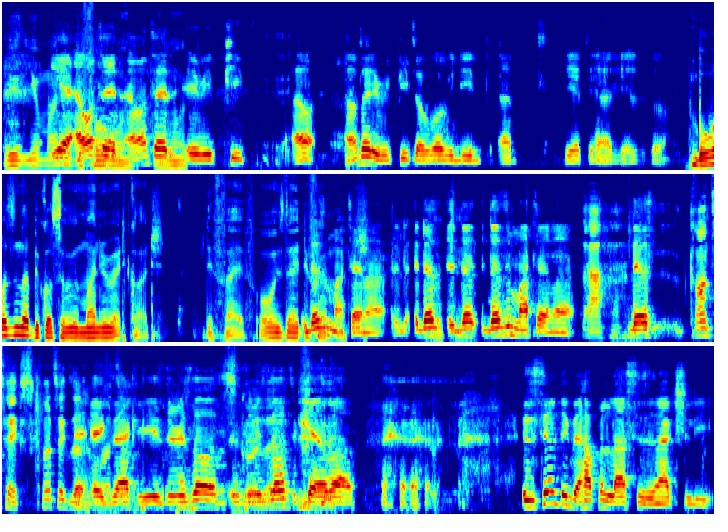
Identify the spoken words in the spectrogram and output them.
You, you yeah, I wanted one. I wanted a repeat. I, I wanted a repeat of what we did at the Etihad years ago. But wasn't that because of a Mané red card? The five, or was that It different doesn't matter match? now. It, it does. Okay. It, does, it doesn't matter now. Ah, There's- context, context. doesn't matter. Exactly. It's the result. It's the result line. to care about. it's the same thing that happened last season. Actually,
